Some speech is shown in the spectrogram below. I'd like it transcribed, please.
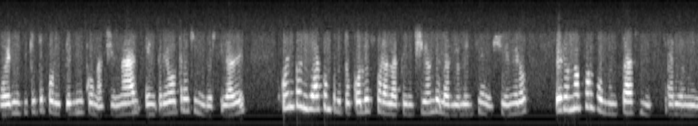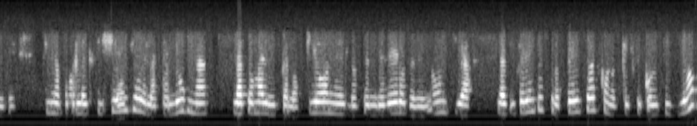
o el Instituto Politécnico Nacional, entre otras universidades, cuentan ya con protocolos para la atención de la violencia de género, pero no por voluntad necesariamente, sino por la exigencia de las alumnas, la toma de instalaciones, los tendederos de denuncia, las diferentes protestas con las que se consiguió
